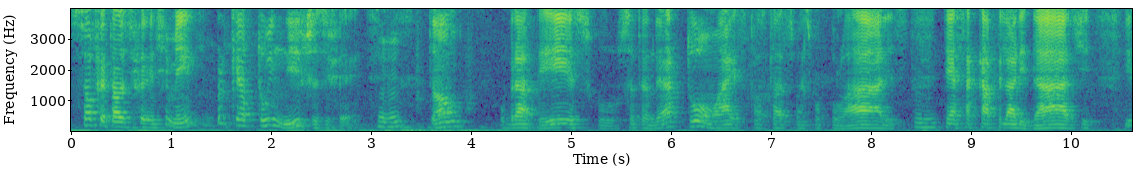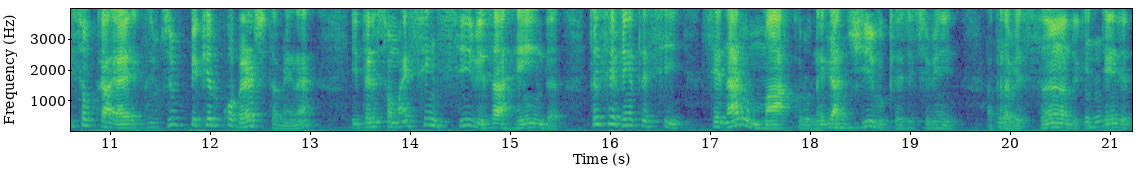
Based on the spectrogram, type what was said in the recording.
são afetados diferentemente porque atuam em nichos diferentes. Uhum. Então, o Bradesco, o Santander atuam mais com as classes mais populares, Uhum. tem essa capilaridade. E são, é, inclusive, o pequeno comércio também, né? Então, eles são mais sensíveis à renda. Então, esse evento, esse cenário macro negativo que a gente vem atravessando e que Uhum. tende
